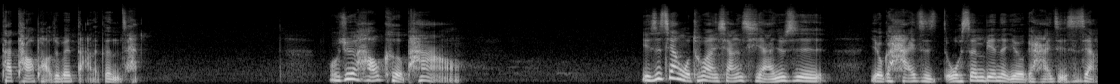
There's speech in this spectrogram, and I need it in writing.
他逃跑就被打得更惨，我觉得好可怕哦。也是这样，我突然想起来，就是有个孩子，我身边的有个孩子是这样。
